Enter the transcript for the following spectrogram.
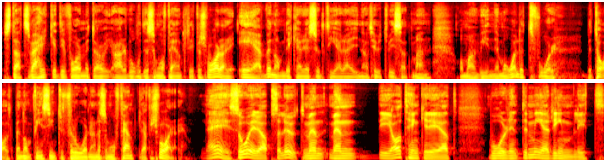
Statsverket i form av arvode som offentlig försvarare. Även om det kan resultera i naturligtvis att man om man vinner målet får betalt. Men de finns inte förordnade som offentliga försvarare. Nej, så är det absolut. Men, men det jag tänker är att vore det inte mer rimligt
